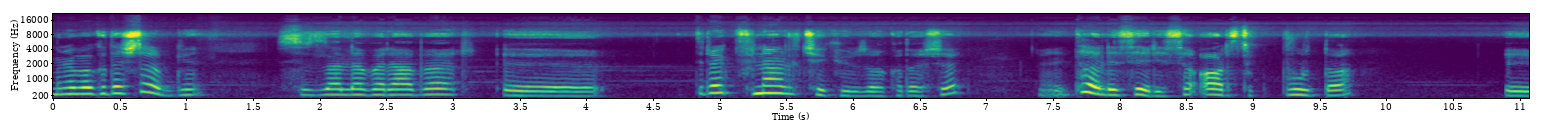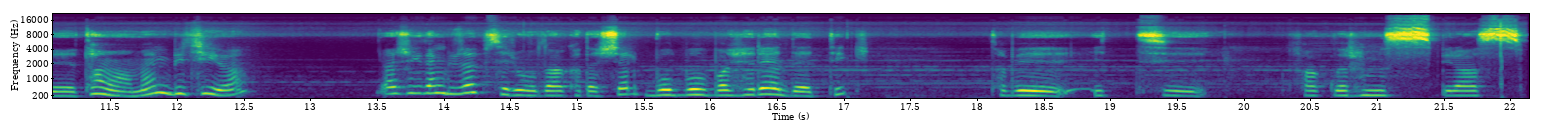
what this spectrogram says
Merhaba arkadaşlar bugün sizlerle beraber eee, direkt final çekiyoruz arkadaşlar. Yani İtalya serisi artık burada eee, tamamen bitiyor. Gerçekten güzel bir seri oldu arkadaşlar. Bol bol başarı elde ettik. Tabi ittifaklarımız biraz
